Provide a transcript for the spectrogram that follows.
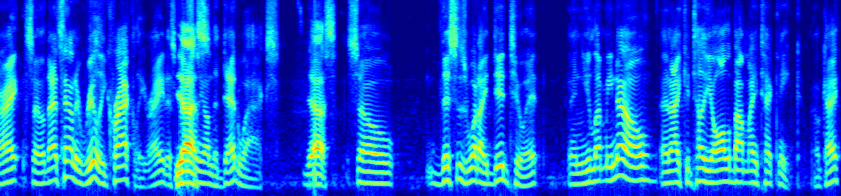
All right. So that sounded really crackly, right? Especially yes. on the dead wax. Yes. So this is what I did to it. And you let me know, and I could tell you all about my technique. Okay.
